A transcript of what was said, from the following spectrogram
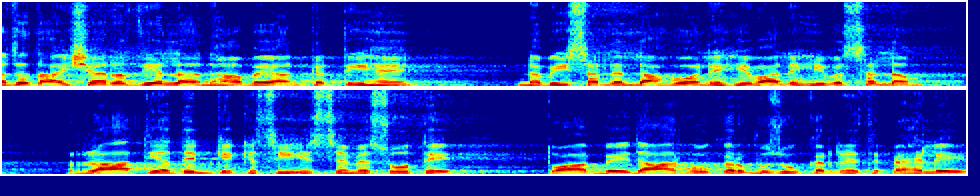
حضرت عائشہ رضی اللہ عنہ بیان کرتی ہیں، نبی صلی اللہ علیہ وآلہ وسلم رات یا دن کے کسی حصے میں سوتے تو آپ بیدار ہو کر وضو کرنے سے پہلے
